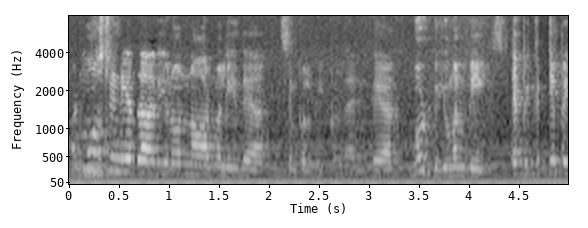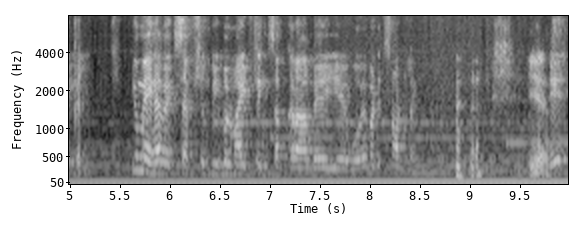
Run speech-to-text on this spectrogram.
But most Indians are, you know, normally they are simple people and they are good human beings, typical, typically. You may have exception, people might think sab kharab hai, ye, wo hai, but it's not like They,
